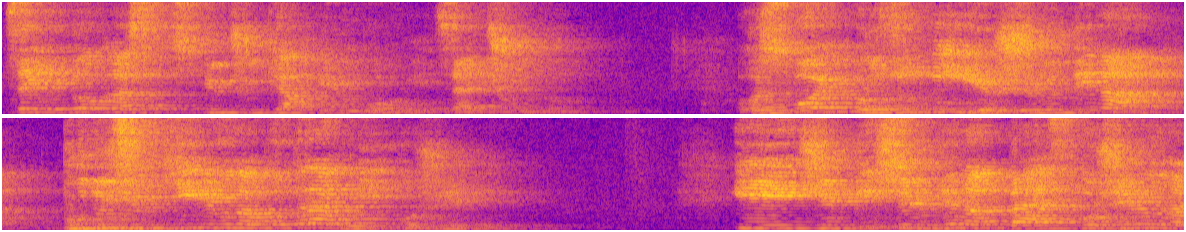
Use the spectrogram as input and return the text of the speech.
Це є доказ співчуття і любові, це чудо. Господь розуміє, що людина, будучи в тілі, вона потребує пожити. І чим більше людина безпоживлена,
